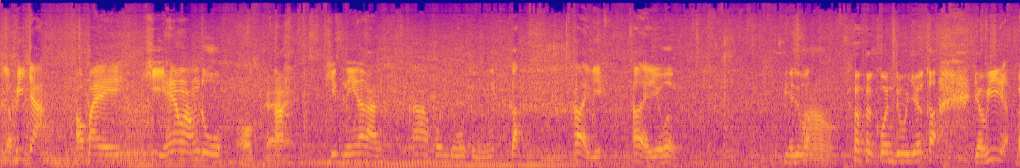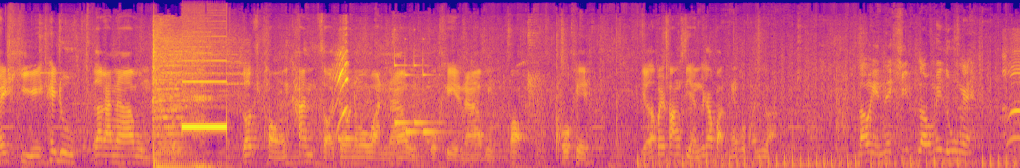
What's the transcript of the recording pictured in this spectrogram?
เดี๋ยวพี่จะเอาไปขี่ให้น้องๆดู โอเค อะคลิปนี้แล้วกันถ้าคนดูถึงสักเท่าไหร่ดี เท่าไหร่ดีเพิ่ม ไม่รู้อะอ้าว คนดูเยอะก็ เดี๋ยวพี่ไปขี่ให้ดูแล้วกันนะครับผม รถของท่านสจนมวันนะครับผมโอเคนะครับผมก็โอเค เดี๋ยวเราไปฟังเสียงเจ้าบัตรแดงอบกันดีกว่าเราเห็นในคลิปเราไม่รู้ไงว่า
